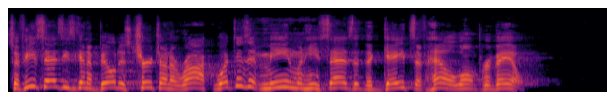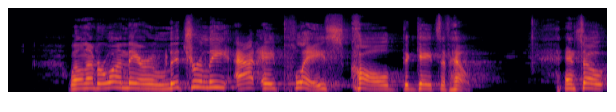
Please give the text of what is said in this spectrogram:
So if he says he's going to build his church on a rock, what does it mean when he says that the gates of hell won't prevail? Well, number one, they are literally at a place called the gates of hell. And so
